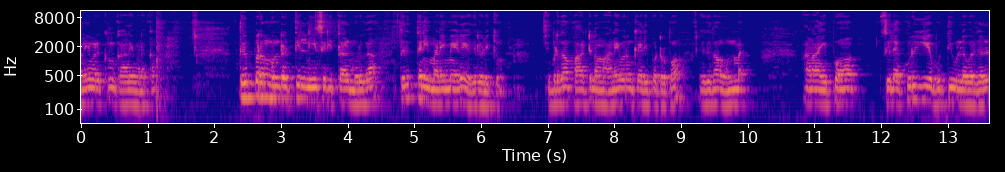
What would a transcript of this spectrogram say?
அனைவருக்கும் காலை வணக்கம். திருப்பரங்குன்றத்தில் நீ சிரித்தால் முருகா திருத்தணி மனை மேலே எதிரொலிக்கும். இப்படி தான் பாட்டு நம்ம அனைவரும் கேள்விப்பட்டிருப்போம். இதுதான் உண்மை. ஆனால் இப்போ சில குறுகிய புத்தி உள்ளவர்கள்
